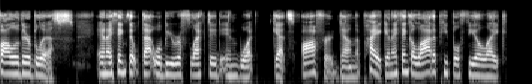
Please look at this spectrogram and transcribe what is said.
follow their bliss. And I think that that will be reflected in what gets offered down the pike. And I think a lot of people feel like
